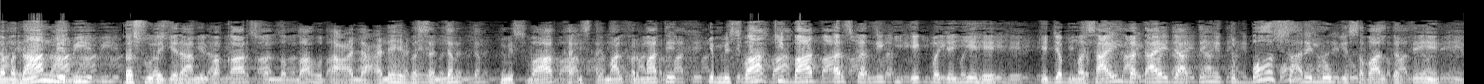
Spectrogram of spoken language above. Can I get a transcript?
رمضان میں بھی رسول گرامی وقار صلی اللہ تعالی علیہ وسلم مسواک کا استعمال فرماتے کہ مسواک کی بات عرض کرنے کی ایک وجہ یہ ہے کہ جب مسائل بتائے جاتے ہیں تو بہت سارے لوگ یہ سوال کرتے ہیں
